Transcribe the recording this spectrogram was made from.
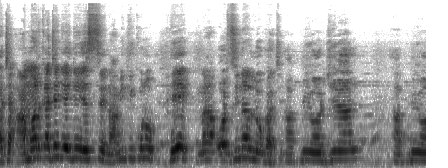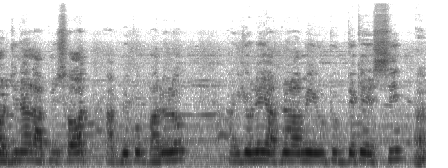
আচ্ছা আমার কাছে যে যে এসছেন আমি কি কোনো ফেক না অরিজিনাল লোক আছে? আপনি অরিজিনাল আপনি অরিজিনাল আপনি সৎ আপনি খুব ভালো লোক। এই জন্যই আপনার আমি ইউটিউব দেখে এসেছি। হ্যাঁ।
